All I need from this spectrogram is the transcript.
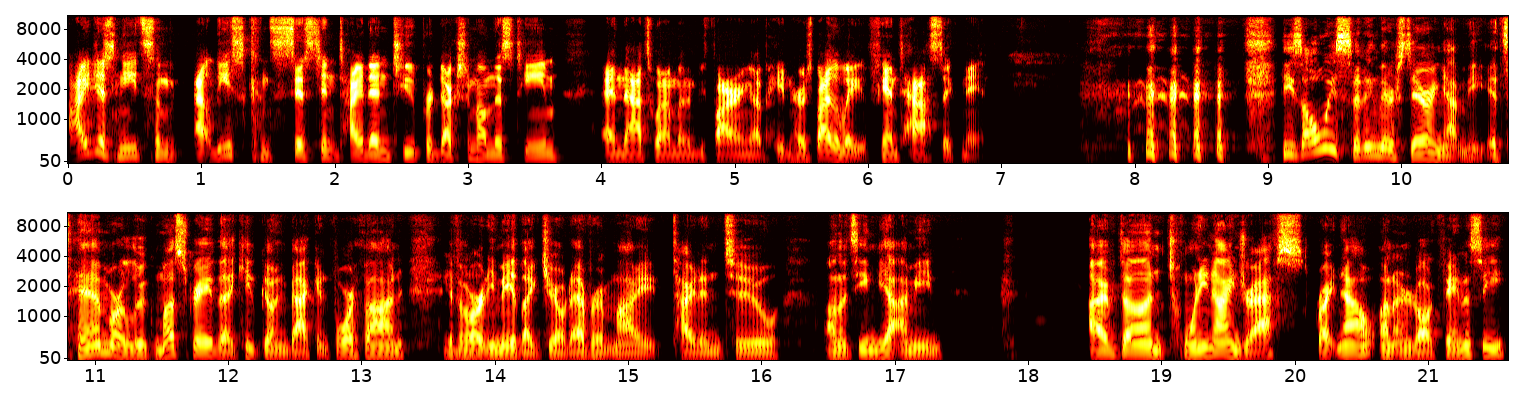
I just need some at least consistent tight end two production on this team, and that's when I'm going to be firing up Hayden Hurst. By the way, fantastic name. he's always sitting there staring at me. It's him or Luke Musgrave that I keep going back and forth on. Mm-hmm. If I've mm-hmm. already made like Gerald Everett my tight end two on the team, yeah, I mean, I've done 29 drafts right now on Underdog Fantasy.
